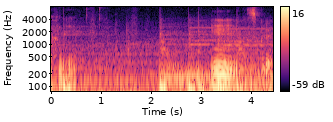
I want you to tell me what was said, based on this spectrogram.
Ach nee. Hm, das ist blöd.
